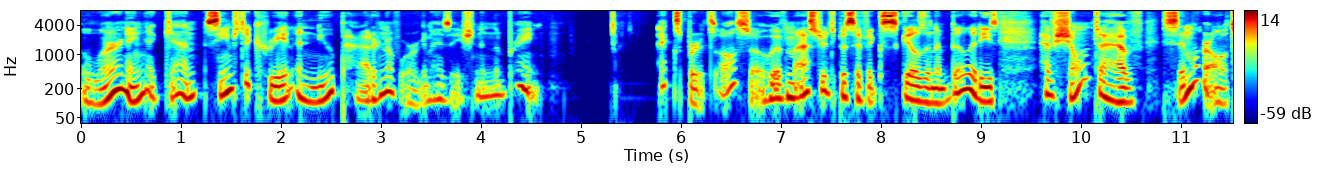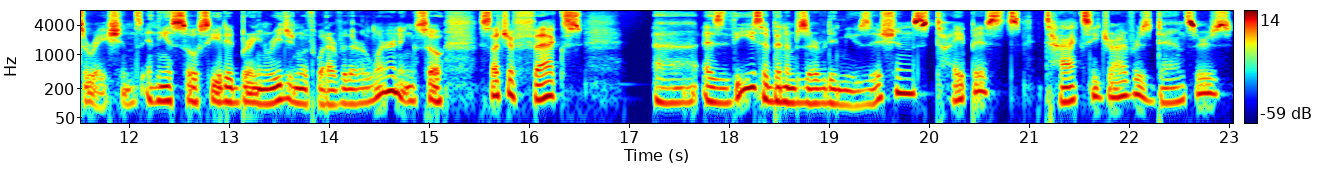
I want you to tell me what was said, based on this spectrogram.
learning, again, seems to create a new pattern of organization in the brain. Experts also who have mastered specific skills and abilities have shown to have similar alterations in the associated brain region with whatever they're learning. So, such effects uh, as these have been observed in musicians, typists, taxi drivers, dancers,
